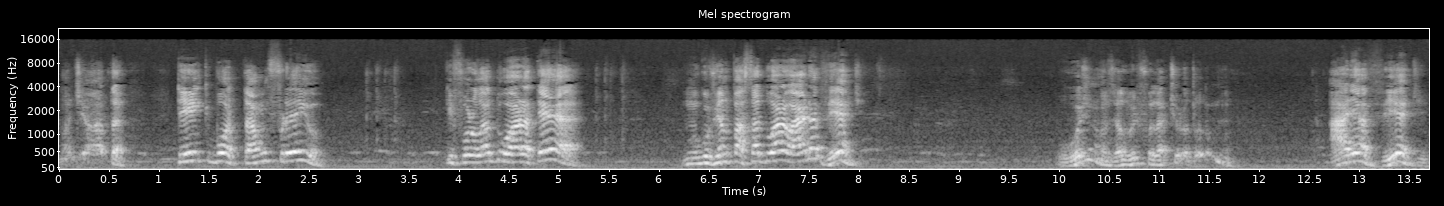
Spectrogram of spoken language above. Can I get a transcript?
Não adianta. Tem que botar um freio. Que foram lá do ar até no governo passado do ar, o ar era verde. Hoje não, Zé Luiz foi lá e tirou todo mundo. Área verde.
